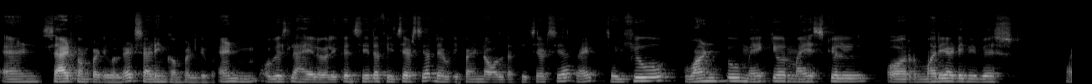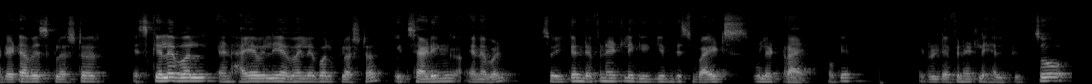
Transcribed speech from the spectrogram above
and shard compatible, right? Sharding compatible, and obviously high level. You can see the features here. They've defined all the features here, right? So if you want to make your MySQL or MariaDB based database cluster scalable and highly available cluster with sharding enabled, so you can definitely give this Vitess tool a try. Okay? It will definitely help you. So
